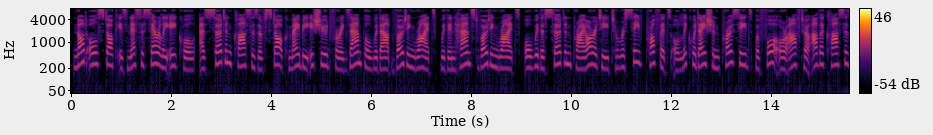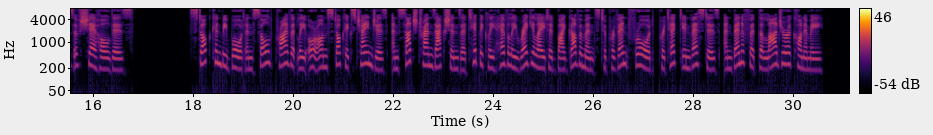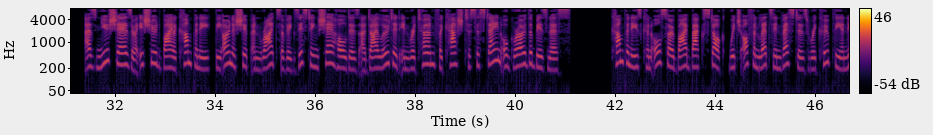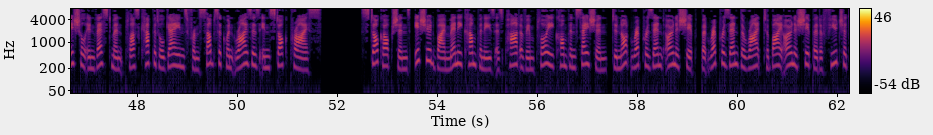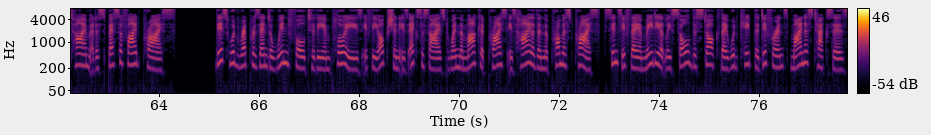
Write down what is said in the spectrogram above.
Not all stock is necessarily equal, as certain classes of stock may be issued for example without voting rights, with enhanced voting rights, or with a certain priority to receive profits or liquidation proceeds before or after other classes of shareholders. Stock can be bought and sold privately or on stock exchanges, and such transactions are typically heavily regulated by governments to prevent fraud, protect investors, and benefit the larger economy. As new shares are issued by a company, the ownership and rights of existing shareholders are diluted in return for cash to sustain or grow the business. Companies can also buy back stock, which often lets investors recoup the initial investment plus capital gains from subsequent rises in stock price. Stock options, issued by many companies as part of employee compensation, do not represent ownership, but represent the right to buy ownership at a future time at a specified price. This would represent a windfall to the employees if the option is exercised when the market price is higher than the promised price, since if they immediately sold the stock they would keep the difference minus taxes.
